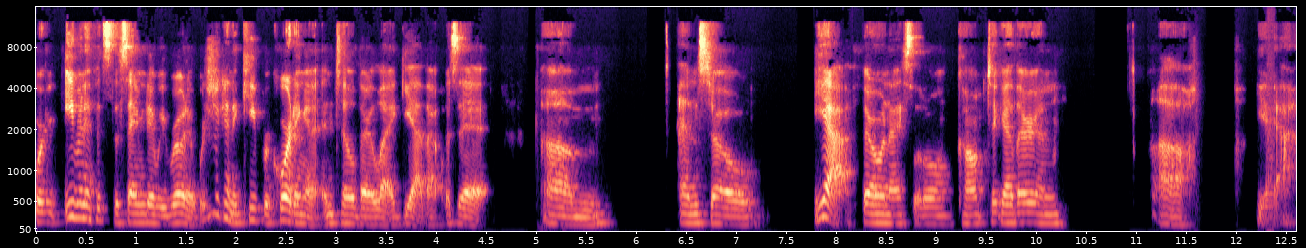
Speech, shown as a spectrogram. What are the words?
we're even if it's the same day we wrote it, we're just gonna keep recording it until they're like, yeah, that was it. Um, and so yeah, throw a nice little comp together and uh yeah,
